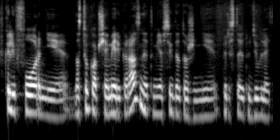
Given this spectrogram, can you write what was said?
в Калифорнии. Настолько вообще Америка разная, это меня всегда тоже не перестает удивлять.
